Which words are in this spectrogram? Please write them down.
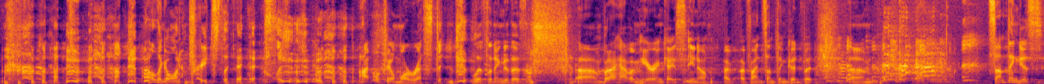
I don't think I want to preach this. I don't feel more rested listening to this. Um, but I have them here in case, you know, I, I find something good. But um, something just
